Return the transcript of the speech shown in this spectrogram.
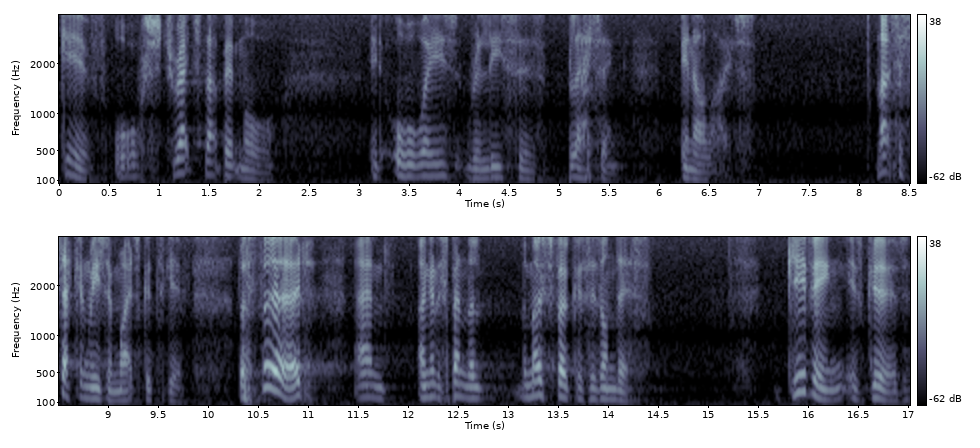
give or stretch that bit more, it always releases blessing in our lives. That's the second reason why it's good to give. The third, and I'm going to spend the the most focus is on this. Giving is good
